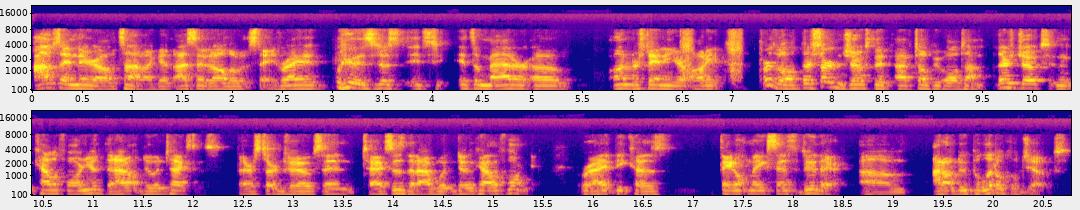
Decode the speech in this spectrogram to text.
I'm saying nigger all the time. I get, I said it all over the stage, right? It's just, it's, it's a matter of understanding your audience. First of all, there's certain jokes that I've told people all the time. There's jokes in California that I don't do in Texas. There are certain jokes in Texas that I wouldn't do in California, right? Because they don't make sense to do there. Um, I don't do political jokes.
